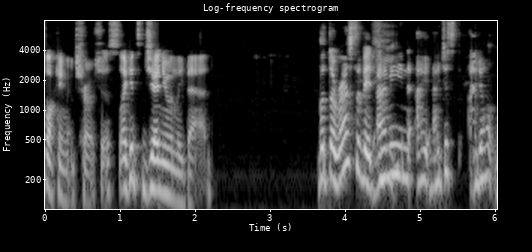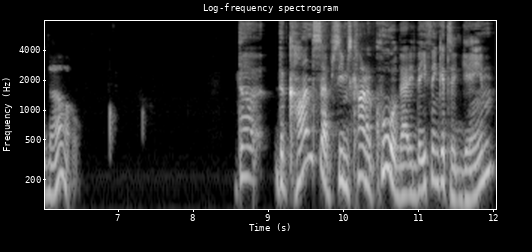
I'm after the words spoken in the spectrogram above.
fucking atrocious. Like it's genuinely bad. But the rest of it, I mean, I, I just I don't know. the the concept seems kind of cool that they think it's a game,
